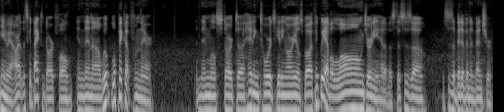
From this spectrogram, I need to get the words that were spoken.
Anyway, all right, let's get back to Darkfall, and then uh, we'll we'll pick up from there, and then we'll start uh, heading towards getting Auriel's bow. I think we have a long journey ahead of us. This is a this is a bit of an adventure.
